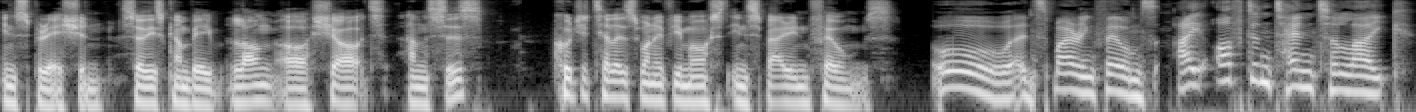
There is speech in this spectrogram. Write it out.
inspiration. So these can be long or short answers. Could you tell us one of your most inspiring films? Oh, inspiring films. I often tend to like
